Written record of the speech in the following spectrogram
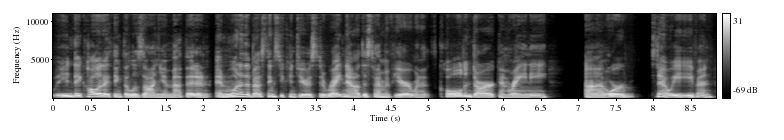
and they call it, I think, the lasagna method. And and one of the best things you can do is to right now, at this time of year, when it's cold and dark and rainy, uh, or snowy even,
